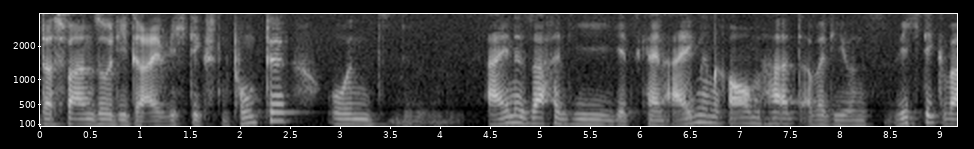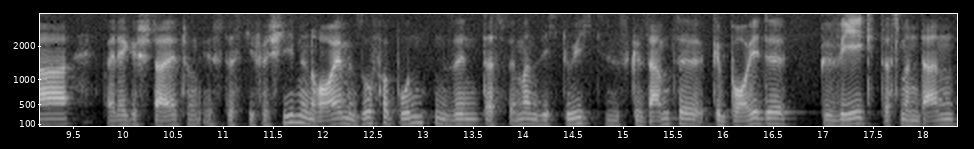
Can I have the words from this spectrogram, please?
Das waren so die drei wichtigsten Punkte. Und eine Sache, die jetzt keinen eigenen Raum hat, aber die uns wichtig war, bei der Gestaltung ist, dass die verschiedenen Räume so verbunden sind, dass wenn man sich durch dieses gesamte Gebäude bewegt, dass man dann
